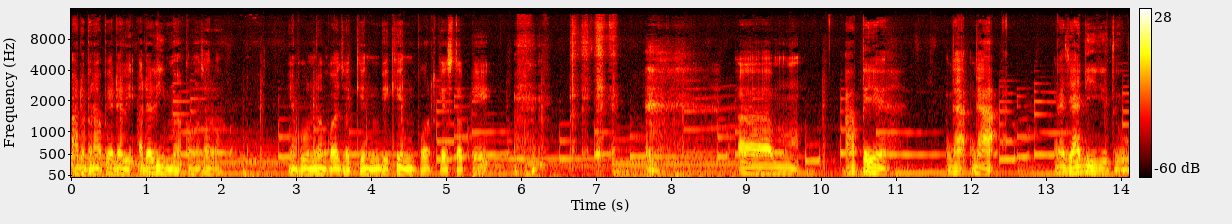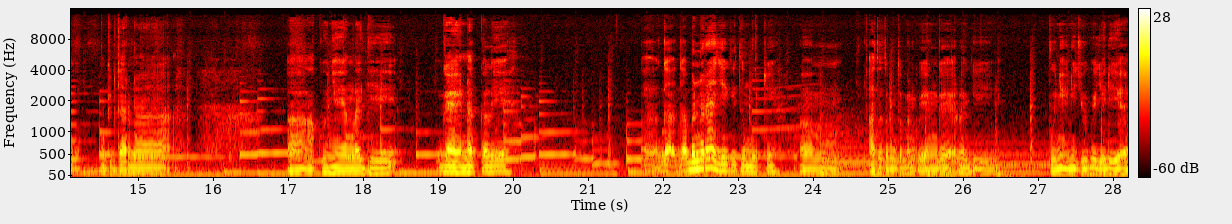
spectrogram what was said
ada berapa ya? Ada li, ada lima kalau nggak salah. Yang kundang ku ajakin bikin podcast tapi um, apa ya? Nggak nggak nggak jadi gitu mungkin karena uh, akunya yang lagi gak enak kali ya. Uh, gak gak bener aja gitu moodnya. Um, atau teman-temanku yang kayak lagi punya ini juga jadi ya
